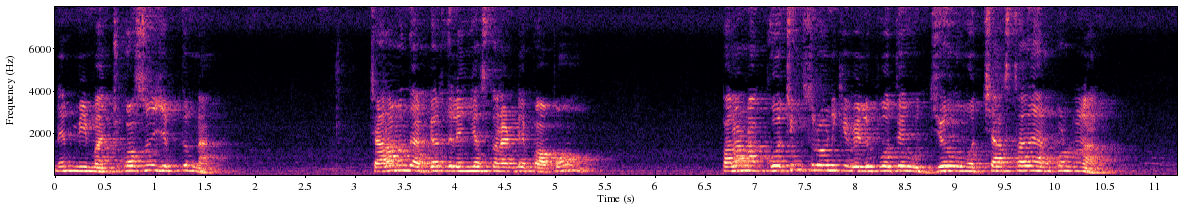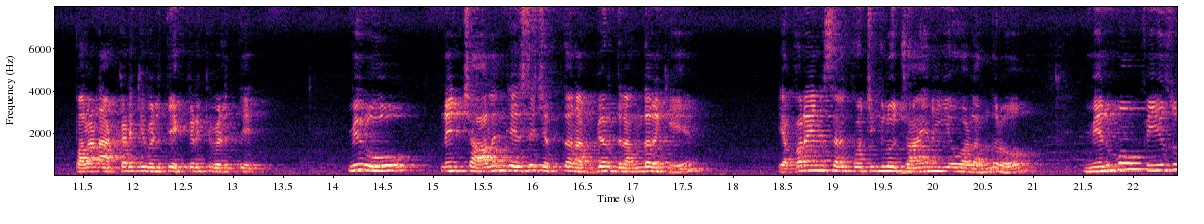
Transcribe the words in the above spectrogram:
నేను మీ మంచి కోసమే చెప్తున్నా. చాలామంది అభ్యర్థులు ఏం చేస్తారంటే పాపం పలానా కోచింగ్స్లోనికి వెళ్ళిపోతే ఉద్యోగం వచ్చేస్తుంది అనుకుంటున్నారు. పలానా అక్కడికి వెళితే ఎక్కడికి వెళితే. మీరు నేను ఛాలెంజ్ చేసి చెప్తాను అభ్యర్థులందరికీ. ఎవరైనా సరే కోచింగ్లో జాయిన్ అయ్యే వాళ్ళందరూ మినిమం ఫీజు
